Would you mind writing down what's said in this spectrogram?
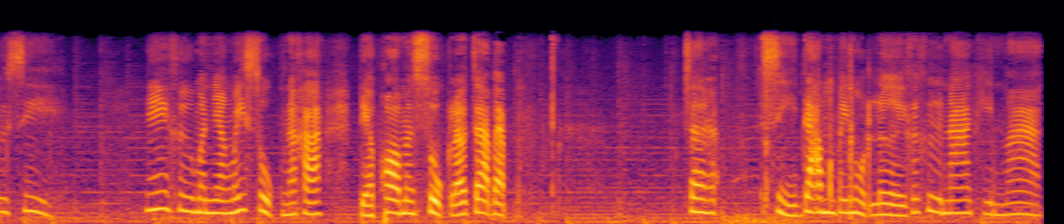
ดูสิ นี่คือมันยังไม่สุกนะคะ เดี๋ยวพอมันสุกแล้วจะแบบ จะสีดำไปหมดเลยก็คือน่ากินมาก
